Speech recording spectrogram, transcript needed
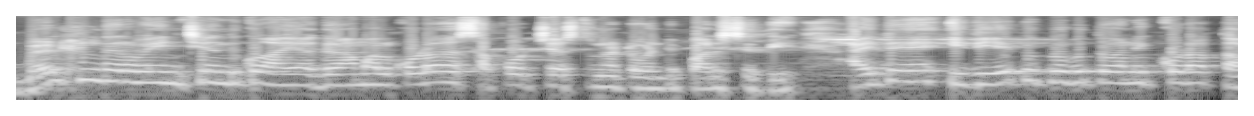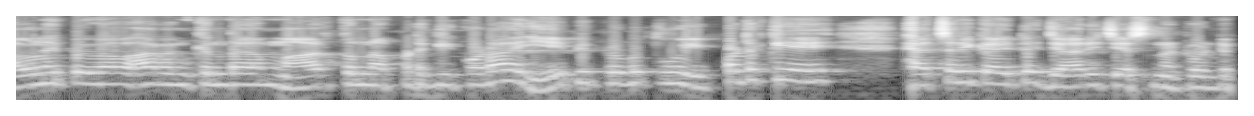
బెల్ట్లు నిర్వహించేందుకు ఆయా గ్రామాలు కూడా సపోర్ట్ చేస్తున్నటువంటి పరిస్థితి. అయితే ఇది ఏపీ ప్రభుత్వానికి కూడా తలనొప్పి వ్యవహారం కింద మారుతున్నప్పటికీ కూడా ఏపీ ప్రభుత్వం ఇప్పటికే హెచ్చరిక అయితే జారీ చేస్తున్నటువంటి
